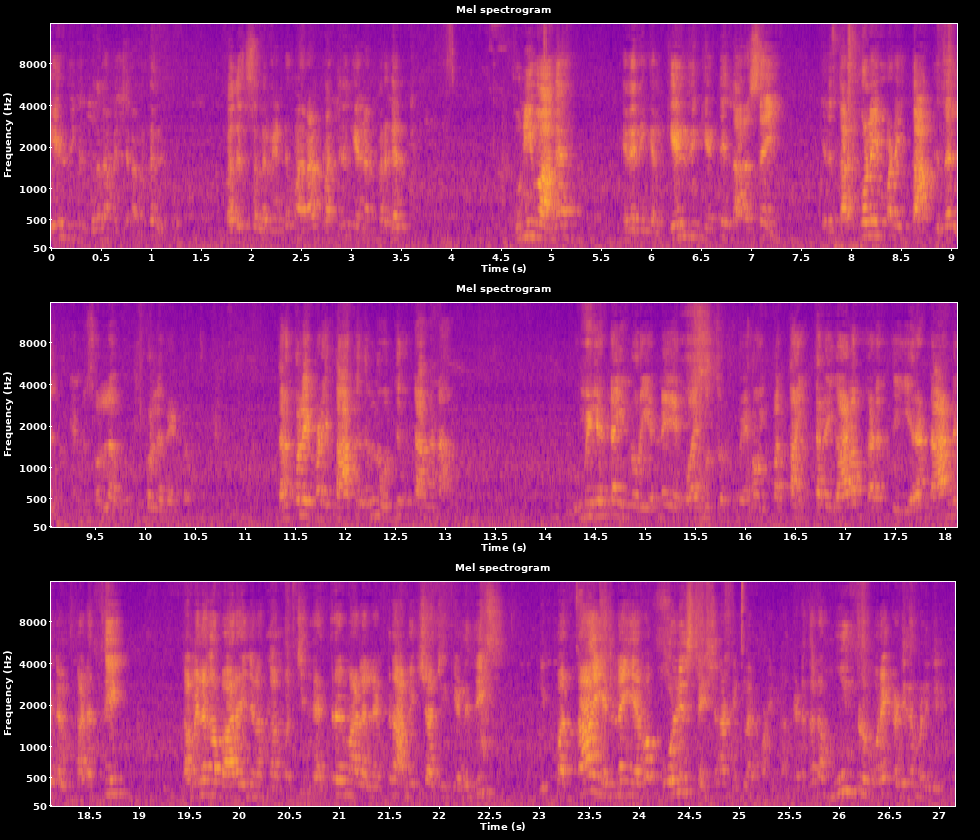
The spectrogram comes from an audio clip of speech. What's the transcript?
கேள்விக்கு முதலமைச்சர் அவர்கள் பதில் சொல்ல வேண்டும். அதனால் பத்திரிகை நண்பர்கள் துணிவாக இதை நீங்கள் கேள்வி கேட்டு இந்த அரசை இது தற்கொலைப்படை தாக்குதல் என்று சொல்ல ஒத்துக்கொள்ள வேண்டும். தற்கொலை படை தாக்குதல் ஒத்துக்கிட்டாங்கன்னா இம்மிடியட்டா இன்னொரு எண்ணெயை கோயம்புத்தூருக்கு வேணும். இப்பத்தான் இத்தனை காலம் கடத்தி இரண்டு ஆண்டுகள் கடத்தி தமிழக பாரதிய ஜனதா கட்சி லெட்டர் மேல லெட்டர் அமித்ஷாஜிக்கு எழுதி இப்பதான் என்ஐஏவை போலீஸ் ஸ்டேஷனா டிக்ளேர் பண்ணிருக்காங்க கிட்டத்தட்ட மூன்று முறை கடிதம் எழுதியிருக்கு.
